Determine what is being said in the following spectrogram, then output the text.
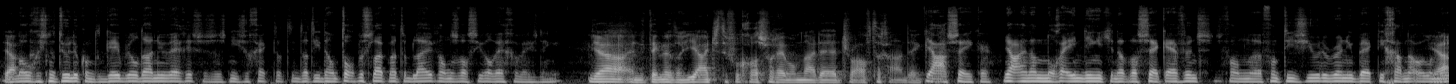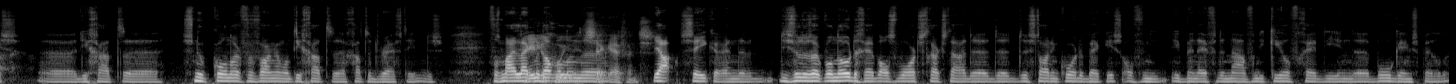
Ja. Logisch natuurlijk, omdat Gabriel daar nu weg is. Dus dat is niet zo gek dat, dat hij dan toch besluit maar te blijven. Anders was hij wel weg geweest, denk ik. Ja, en ik denk dat het een jaartje te vroeg was voor hem om naar de draft te gaan, denk ik. Ja, zeker. Ja, en dan nog één dingetje. Dat was Zach Evans van, uh, van TCU, de running back. Die gaat naar Ole Miss. Ja. Uh, die gaat uh, Snoop Connor vervangen, want die gaat, gaat de draft in. Dus volgens mij lijkt Hele me dat goeie, wel een... Zach Evans. Ja, zeker. En de, die zullen ze ook wel nodig hebben als Ward straks daar de, de, de starting quarterback is. Of niet, ik ben even de naam van die kerel vergeten die in de ballgame speelde.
